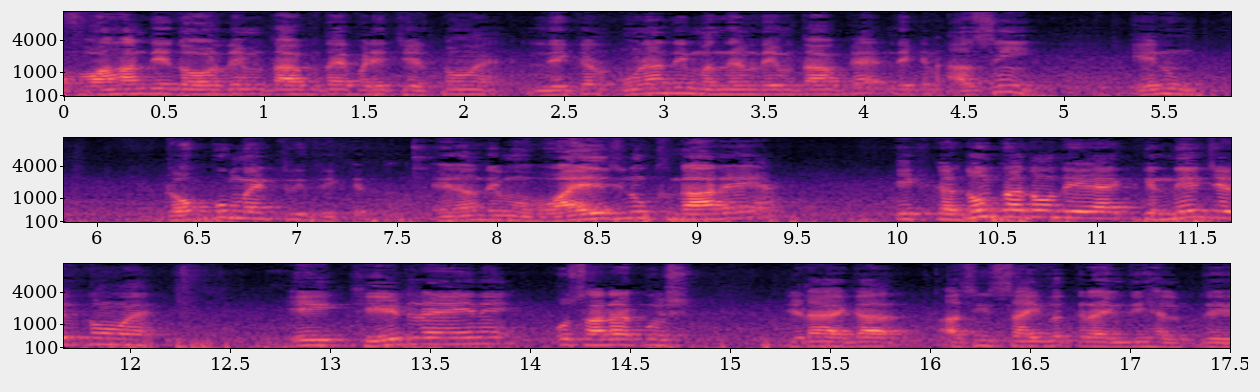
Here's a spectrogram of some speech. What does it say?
ਅਫਵਾਹਾਂ ਦੇ ਦੌਰ ਦੇ ਮੁਤਾਬਕ ਤਾਂ ਇਹ ਬੜੇ ਚਿਰ ਤੋਂ ਹੈ ਲੇਕਿਨ ਉਹਨਾਂ ਦੇ ਮੰਨਣ ਦੇ ਮੁਤਾਬਕ ਹੈ ਲੇਕਿਨ ਅਸੀਂ ਇਹਨੂੰ ਡਾਕੂਮੈਂਟਰੀ ਤਰੀਕੇ ਨਾਲ। ਇਹਨਾਂ ਦੇ ਮੋਬਾਈਲਸ ਨੂੰ ਖੰਗਾ ਰਹੇ ਆ। ਇਹ ਕਦੋਂ ਕਦੋਂ ਦੇ ਹੈ ਕਿੰਨੇ ਚਿਰ ਤੋਂ ਹੈ ਇਹ ਖੇਡ ਰਹੇ ਨੇ। ਉਹ ਸਾਰਾ ਕੁਝ ਜਿਹੜਾ ਹੈਗਾ ਅਸੀਂ ਸਾਈਬਰ ਕ੍ਰਾਈਮ ਦੀ ਹੈਲਪ ਦੇ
